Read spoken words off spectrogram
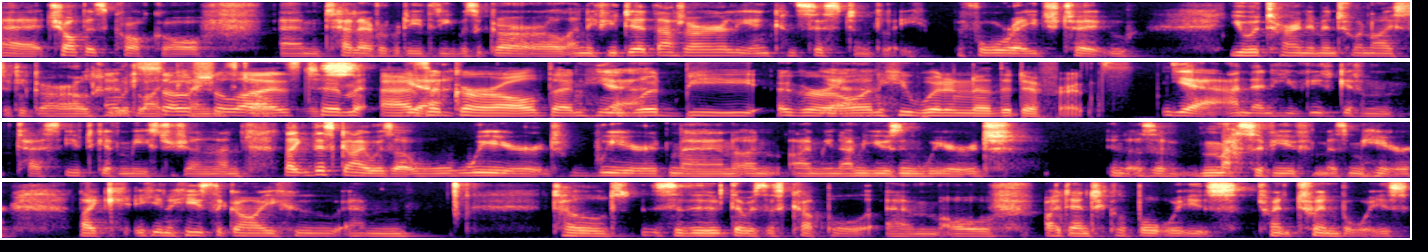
uh, chop his cock off, um, tell everybody that he was a girl, and if you did that early and consistently before age two, you would turn him into a nice little girl who And would like socialized him as yeah. a girl, then he Yeah. would be a girl Yeah. and he wouldn't know the difference. Yeah, and then he, you'd give him test, you'd give him estrogen, and like this guy was a weird, weird man. And I mean, I'm using weird as a massive euphemism here. Like you know, he's the guy who um, told. So there, there was this couple um, of identical boys, twin twin boys,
